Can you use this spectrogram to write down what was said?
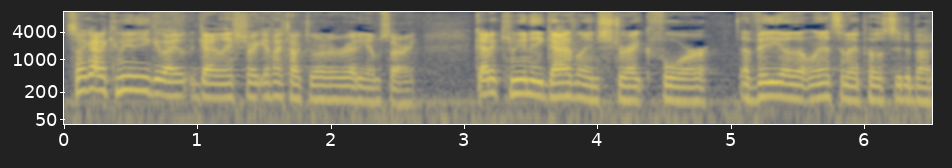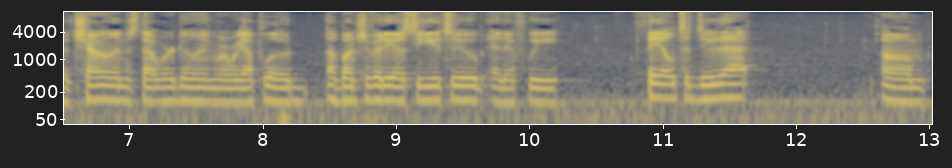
So I got a community gui- guideline strike. If I talked about it already, I'm sorry. Got a community guideline strike for a video that Lance and I posted about a challenge that we're doing where we upload a bunch of videos to YouTube, and if we fail to do that, um,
